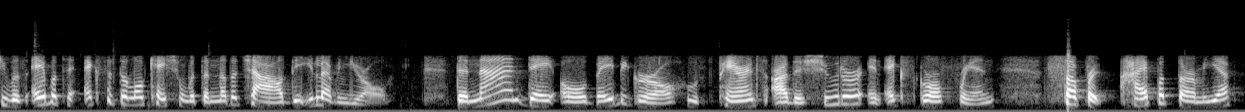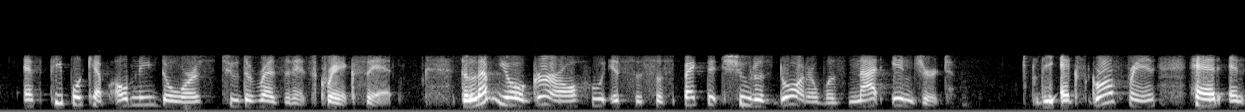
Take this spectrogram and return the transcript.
she was able to exit the location with another child, the 11 year old. The nine day old baby girl, whose parents are the shooter and ex girlfriend, suffered hypothermia as people kept opening doors to the residence, Craig said. The 11 year old girl, who is the suspected shooter's daughter, was not injured. The ex girlfriend had an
